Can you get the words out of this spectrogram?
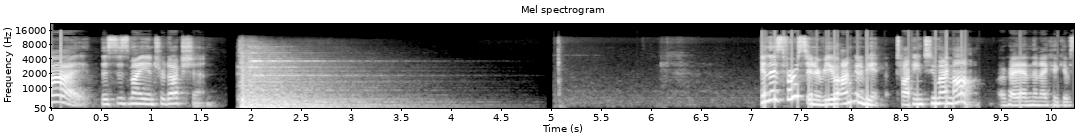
Hi, this is my introduction. In this first interview, I'm going to be talking to my mom. Okay. And then I could give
